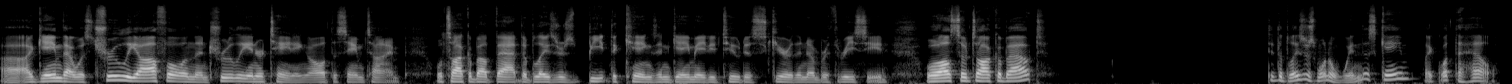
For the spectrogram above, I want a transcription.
Uh, a game that was truly awful and then truly entertaining all at the same time. We'll talk about that. The Blazers beat the Kings in game 82 to secure the number three seed. We'll also talk about did the Blazers want to win this game? Like, what the hell?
